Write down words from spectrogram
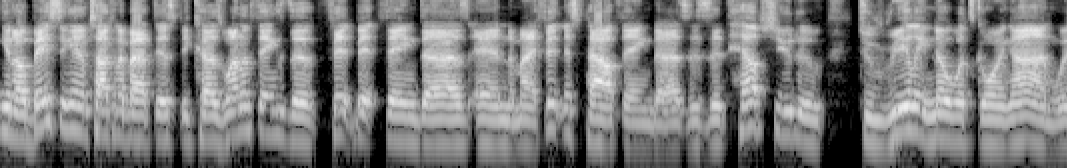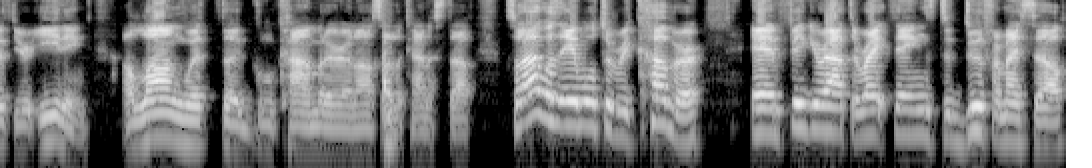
you know, basically I'm talking about this because one of the things the Fitbit thing does and the MyFitnessPal thing does is it helps you to to really know what's going on with your eating, along with the glucometer and all other kind of stuff. So I was able to recover and figure out the right things to do for myself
